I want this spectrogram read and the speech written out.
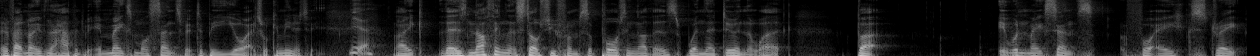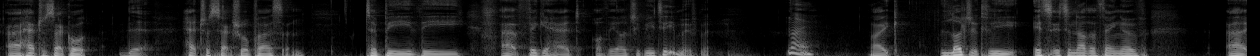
In fact, not even that happen to be. It makes more sense for it to be your actual community. yeah, Like, there's nothing that stops you from supporting others when they're doing the work, but it wouldn't make sense for a straight uh, heterosexual the heterosexual person to be the uh, figurehead of the LGBT movement. no, Like, logically, it's it's another thing of uh,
